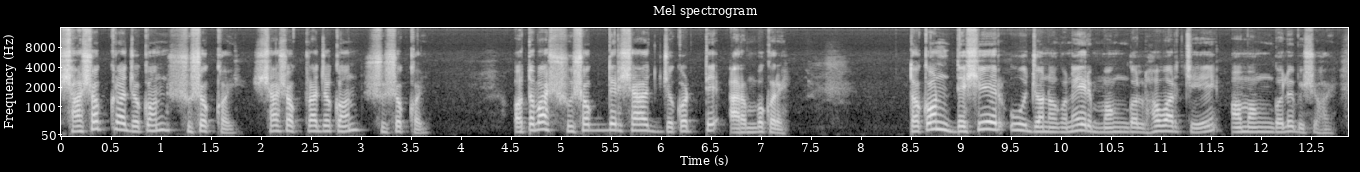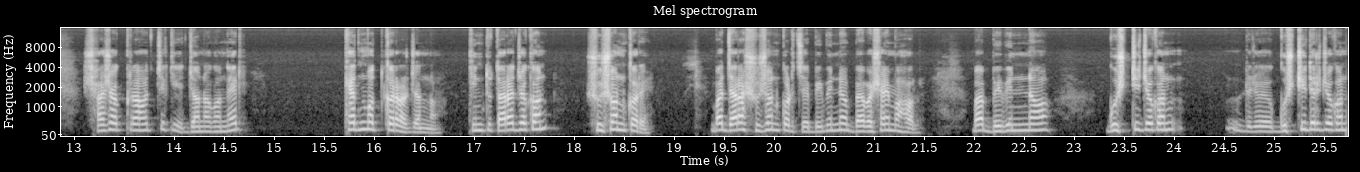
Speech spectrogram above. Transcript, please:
শাসকরা যখন শোষক হয়, শাসকরা যখন শোষক হয়, অথবা শোষকদের সাহায্য করতে আরম্ভ করে, তখন দেশের ও জনগণের মঙ্গল হওয়ার চেয়ে অমঙ্গল বিষয় হয়। শাসকরা হচ্ছে কি, জনগণের খেদমত করার জন্য। কিন্তু তারা যখন শোষণ করে বা যারা শোষণ করছে, বিভিন্ন ব্যবসায় মহল বা বিভিন্ন গোষ্ঠী যখন, গোষ্ঠীদের যখন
